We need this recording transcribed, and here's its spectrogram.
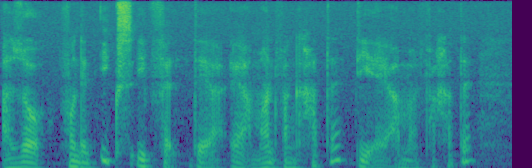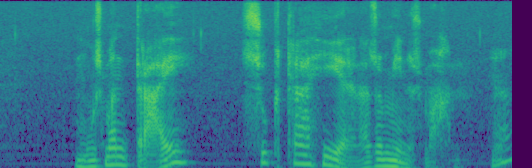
Also von den x Äpfeln, der er am Anfang hatte, die er am Anfang hatte, muss man drei subtrahieren, also minus machen. Ja?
